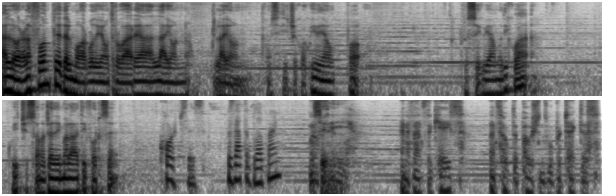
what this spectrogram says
Allora, la fonte del morbo dobbiamo trovare a Lion. Lion, come si dice qua? Qui vediamo un po'. Proseguiamo di qua. Qui ci sono già dei malati, forse. Corpses. Was that the bloodburn? We'll Sì. see. And if that's the case, let's hope the potions will protect us.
